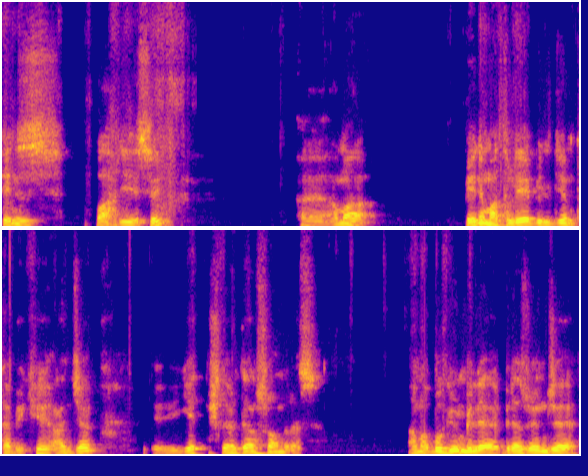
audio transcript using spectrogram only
deniz bahriyesi. Ee, ama benim hatırlayabildiğim tabii ki ancak e, 70'lerden sonrası. Ama bugün bile biraz önce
